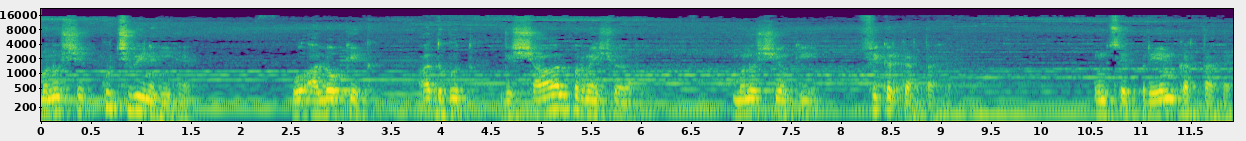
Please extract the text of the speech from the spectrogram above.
मनुष्य कुछ भी नहीं है। वो अलौकिक, अद्भुत, विशाल परमेश्वर मनुष्यों की फ़िक्र करता है। उनसे प्रेम करता है।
